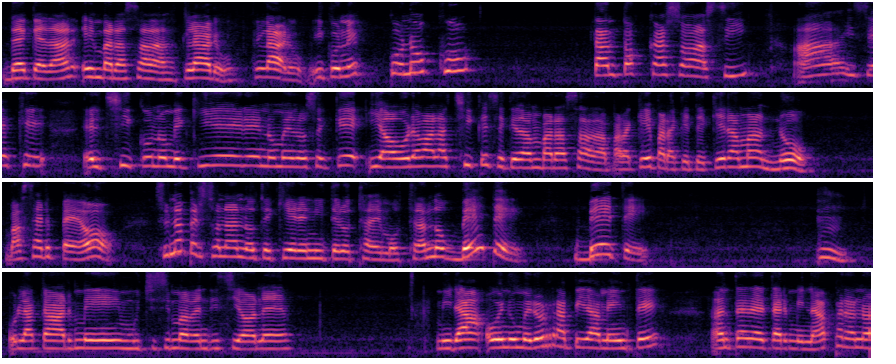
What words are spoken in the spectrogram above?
De quedar embarazadas, claro, claro. Y con, conozco tantos casos así. Ay, si es que el chico no me quiere, no me no sé qué, y ahora va la chica y se queda embarazada. ¿Para qué? ¿Para que te quiera más? No. Va a ser peor. Si una persona no te quiere ni te lo está demostrando, vete, vete. Hola Carmen, muchísimas bendiciones. Mira, os enumero rápidamente, antes de terminar, para no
